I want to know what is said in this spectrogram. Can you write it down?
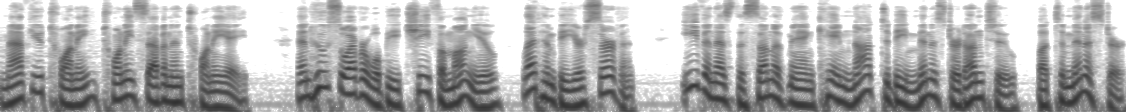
Matthew 20, 27, and 28. And whosoever will be chief among you, let him be your servant even as the Son of Man came not to be ministered unto, but to minister,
